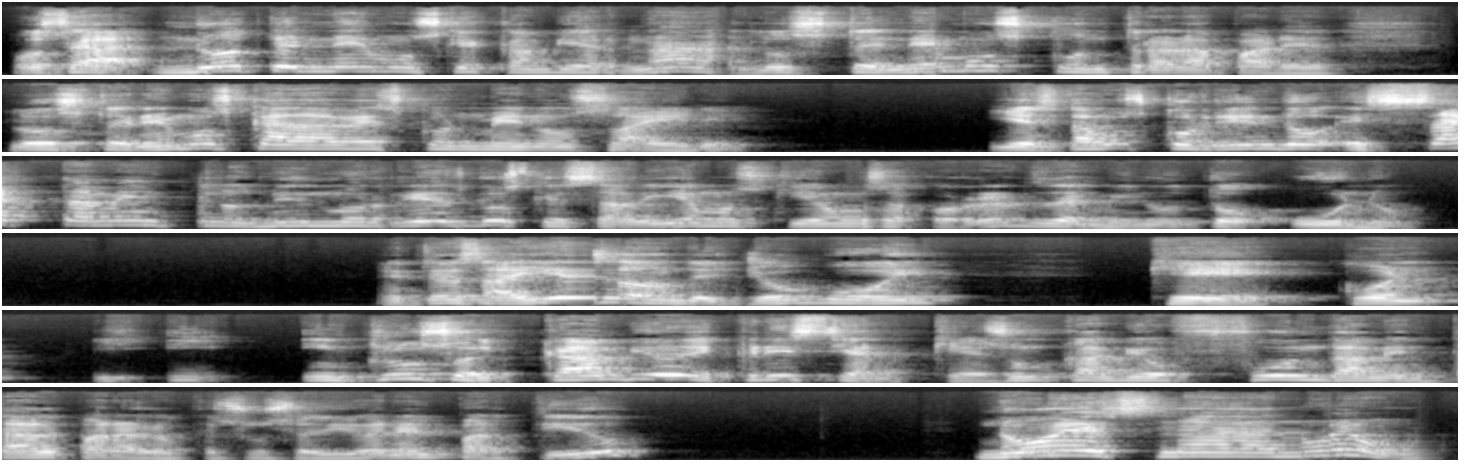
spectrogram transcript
O sea, no tenemos que cambiar nada, los tenemos contra la pared, los tenemos cada vez con menos aire y estamos corriendo exactamente los mismos riesgos que sabíamos que íbamos a correr desde el minuto uno. Entonces ahí es a donde yo voy, que con incluso el cambio de Cristian, que es un cambio fundamental para lo que sucedió en el partido, no es nada nuevo.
